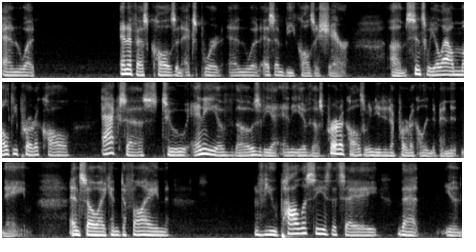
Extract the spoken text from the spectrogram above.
and what NFS calls an export and what SMB calls a share. Um, since we allow multi protocol access to any of those via any of those protocols, we needed a protocol independent name. And so I can define view policies that say that you know,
